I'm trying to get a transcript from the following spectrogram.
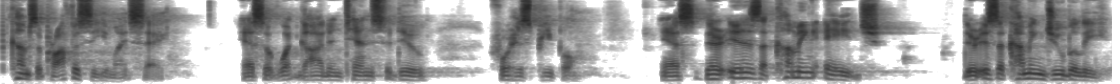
becomes a prophecy, you might say, yes, of what God intends to do for his people. Yes, there is a coming age, there is a coming Jubilee.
